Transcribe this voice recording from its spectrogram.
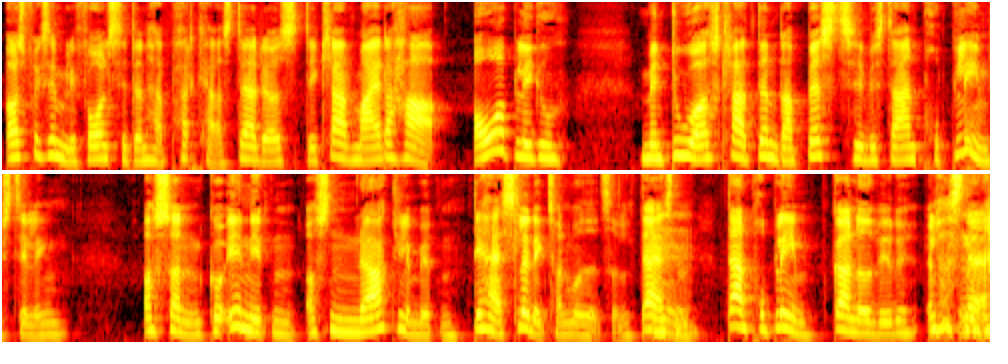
også for eksempel i forhold til den her podcast, der er det også, det er klart mig, der har overblikket, men du er også klart den, der er bedst til, hvis der er en problemstilling, og sådan gå ind i den, og sådan nørkle med den. Det har jeg slet ikke tålmodighed til. Der er mm. sådan, der er et problem, gør noget ved det. Eller sådan,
